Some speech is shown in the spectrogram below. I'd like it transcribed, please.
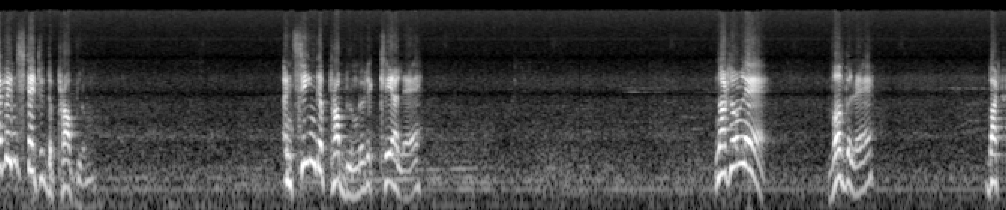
having stated the problem and seeing the problem very clearly, not only verbally, but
